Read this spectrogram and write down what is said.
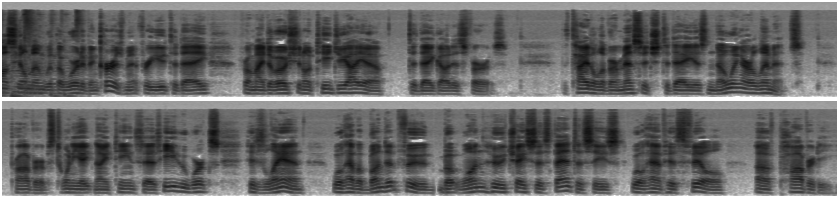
Os Hillman with a word of encouragement for you today from my devotional TGIF, Today God is First. The title of our message today is Knowing Our Limits. Proverbs 28:19 says, He who works his land will have abundant food, but one who chases fantasies will have his fill of poverty.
